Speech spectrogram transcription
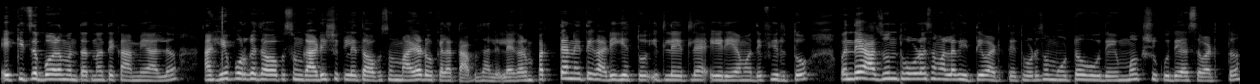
एकीचं बळ म्हणतात ना ते कामी आलं. आणि हे पोरगं जेव्हापासून गाडी शिकले तेव्हापासून माझ्या डोक्याला ताप झालेला आहे. कारण पत्त्याने ती गाडी घेतो इथल्या इथल्या एरियामध्ये फिरतो. पण ते अजून थोडंसं मला भीती वाटते. थोडंसं मोठं होऊ दे मग शिकू दे असं वाटतं.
